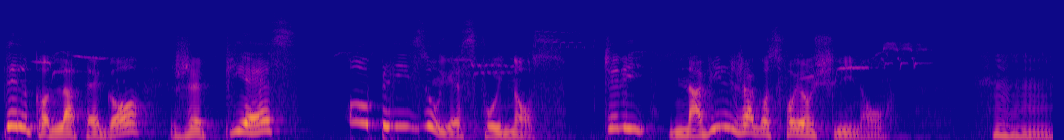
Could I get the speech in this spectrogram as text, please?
tylko dlatego, że pies oblizuje swój nos, czyli nawilża go swoją śliną. Hmm.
